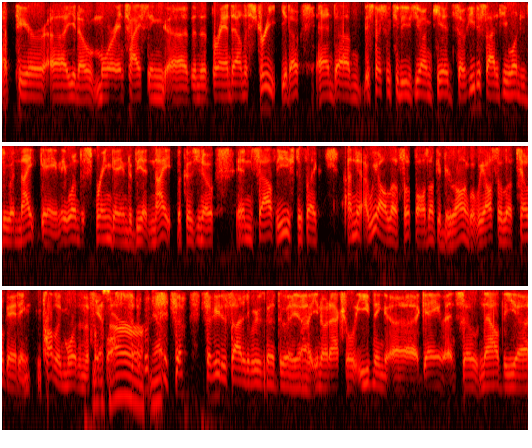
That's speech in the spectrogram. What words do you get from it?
appear, uh, you know, more enticing uh, than the brand down the street. You know, and um, especially to these young kids. So he decided he wanted to do a night game. He wanted the spring game to be at night because you know in Southeast it's like I know, we all love football. Don't get me wrong, but we also love tailgating probably more than the football. Yes, sir. So, Yep. so so he decided we was going to do a uh, you know an actual evening uh, game, and so now the uh,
